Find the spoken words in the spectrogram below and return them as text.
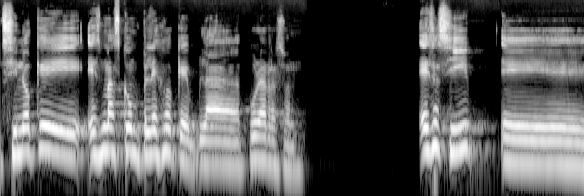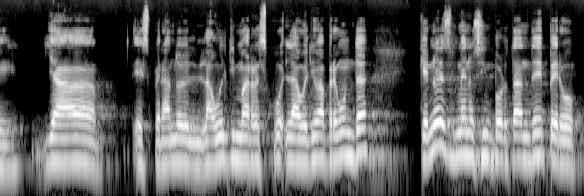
sino que es más complejo que la pura razón. Es así, eh, ya esperando la última, la última pregunta, que no es menos importante, pero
